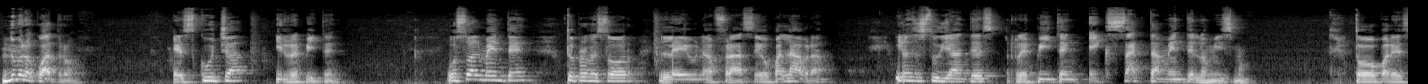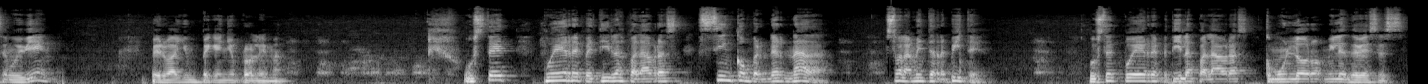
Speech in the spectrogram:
Número 4. Escucha y repite. Usualmente, tu profesor lee una frase o palabra y los estudiantes repiten exactamente lo mismo. Todo parece muy bien, pero hay un pequeño problema. Usted puede repetir las palabras sin comprender nada, solamente repite. Usted puede repetir las palabras como un loro miles de veces.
